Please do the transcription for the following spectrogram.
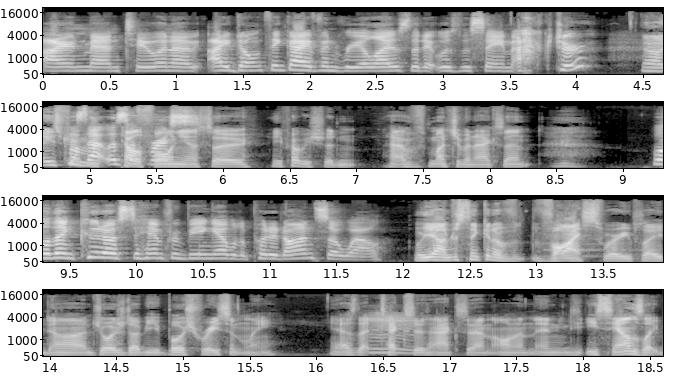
Iron Man 2, and I I don't think I even realized that it was the same actor. No, he's from that was California, first- so he probably shouldn't have much of an accent. Well, then kudos to him for being able to put it on so well. Well, yeah, I'm just thinking of Vice, where he played uh, George W. Bush recently. He has that Mm. Texas accent on, and he sounds like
